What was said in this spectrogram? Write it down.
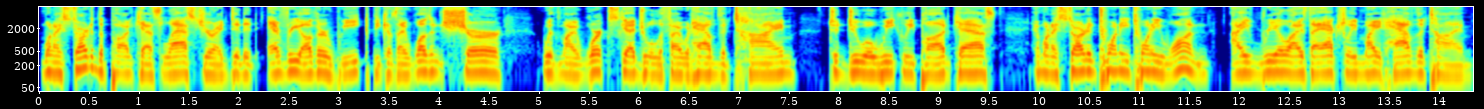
When I started the podcast last year, I did it every other week because I wasn't sure with my work schedule if I would have the time to do a weekly podcast. And when I started 2021, I realized I actually might have the time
